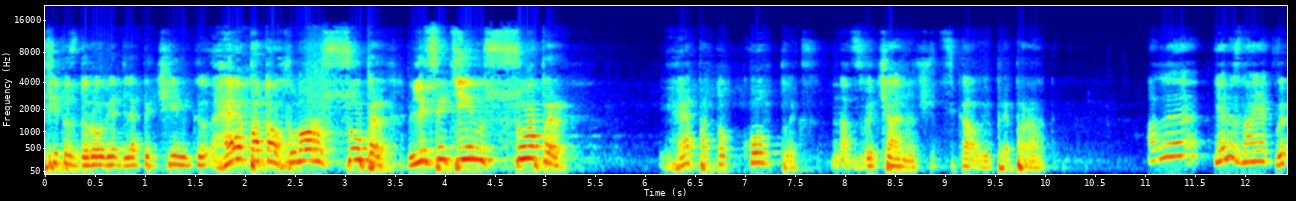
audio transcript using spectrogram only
фітоздоров'я для печінки, гепатофлор супер, ліцетін супер. Гепатокомплекс надзвичайно цікавий препарат. Але я не знаю, як ви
